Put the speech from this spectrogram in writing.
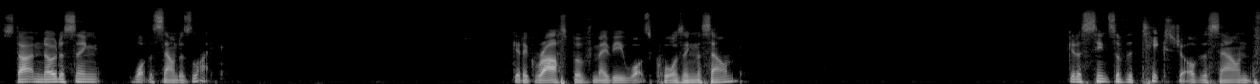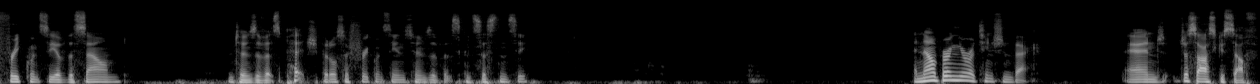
Start noticing what the sound is like. Get a grasp of maybe what's causing the sound. Get a sense of the texture of the sound, the frequency of the sound, in terms of its pitch, but also frequency in terms of its consistency. And now bring your attention back and just ask yourself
